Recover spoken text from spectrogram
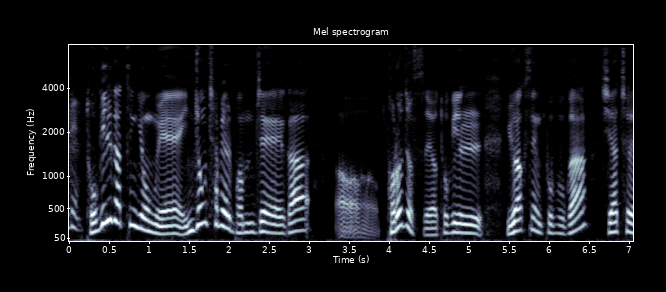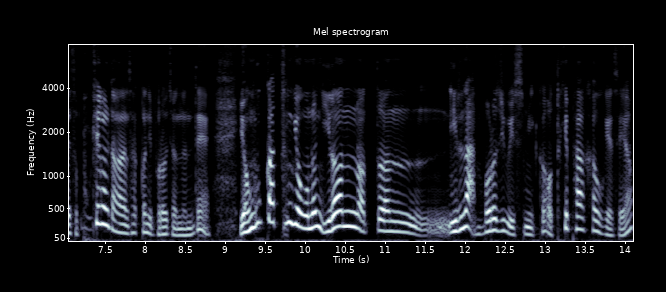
네. 독일 같은 경우에 인종차별 범죄가 어, 벌어졌어요. 독일 유학생 부부가 지하철에서 네. 폭행을 당하는 사건이 벌어졌는데 영국 같은 경우는 이런 어떤 일은 안 벌어지고 있습니까? 어떻게 파악하고 계세요?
